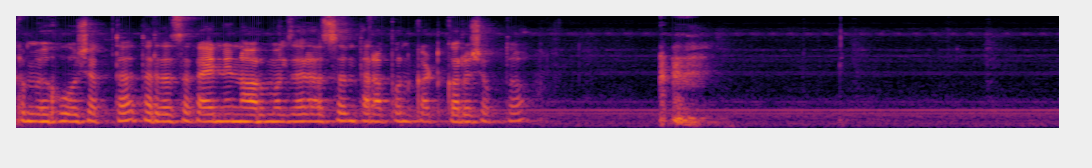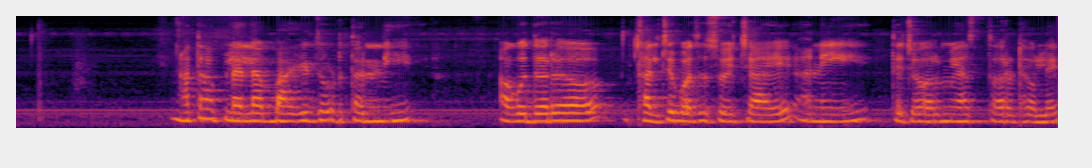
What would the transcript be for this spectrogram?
कमी होऊ शकतं तर तसं काही नाही. नॉर्मल जर असेल तर आपण कट करू शकतो. आता आपल्याला बाही जोडताना अगोदर खालची बाजू सोयची आहे आणि त्याच्यावर मी अस्तर ठेवले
